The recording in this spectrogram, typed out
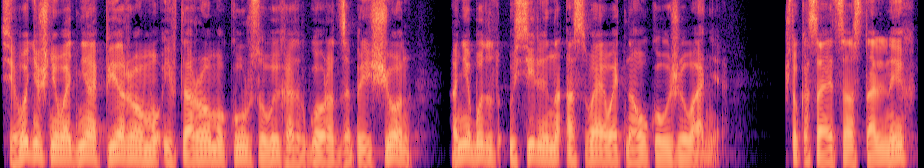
Сегодняшнего дня первому и второму курсу выход в город запрещен, они будут усиленно осваивать науку выживания. Что касается остальных,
